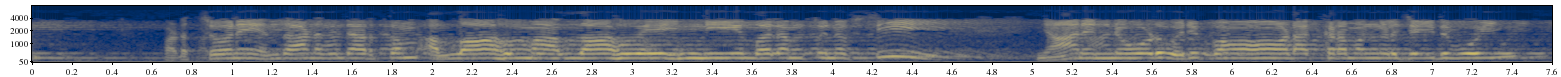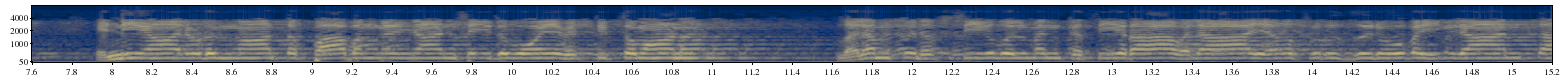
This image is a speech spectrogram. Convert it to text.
അള്ളാഹും പടച്ചോനെ എന്താണ് ഇതിന്റെ അർത്ഥം? അള്ളാഹുമ്മ അള്ളാഹുവേ ഇന്നി ബലം തുനഫ്സി ഞാൻ എന്നോട് ഒരുപാട് അക്രമങ്ങൾ ചെയ്തു പോയി. എണ്ണിയാലൊടുങ്ങാത്ത പാപങ്ങൾ ഞാൻ ചെയ്തു പോയ വ്യക്തിത്വമാണ്. വലം തുനഫ്സി ഉൽമൻ കസീറ വലായൂപ ഇല്ലാത്ത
